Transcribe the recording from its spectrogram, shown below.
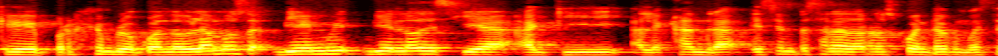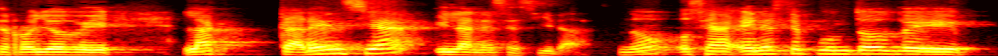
que, por ejemplo, cuando hablamos, bien, bien lo decía aquí Alejandra, es empezar a darnos cuenta como este rollo de la carencia y la necesidad, ¿no? O sea, en este punto de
